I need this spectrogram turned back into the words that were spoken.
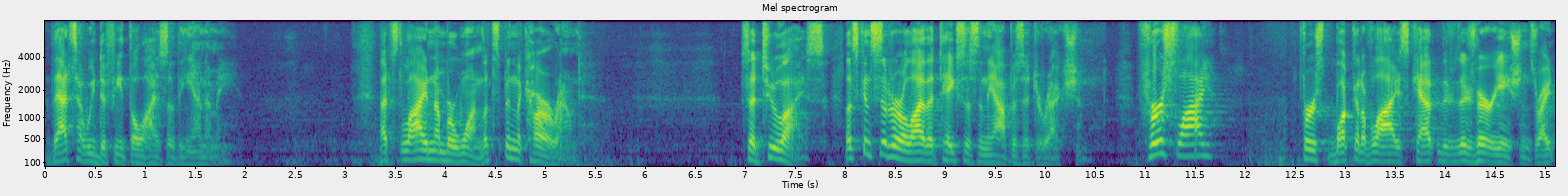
That's how we defeat the lies of the enemy. That's lie number one. Let's spin the car around. Said two lies. Let's consider a lie that takes us in the opposite direction. First lie, first bucket of lies, there's variations, right?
